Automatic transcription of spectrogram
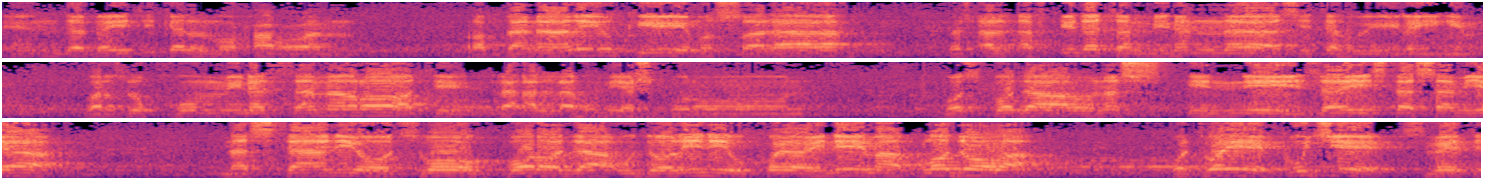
عند بيتك المحرم ربنا ليقيموا الصلاة فاجعل أفئدة من الناس تهوي إليهم وارزقهم من الثمرات لعلهم يشكرون gospodaru naš inni zaista sam ja nastanio od svog poroda u dolini u kojoj nema plodova po tvoje kuće svete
